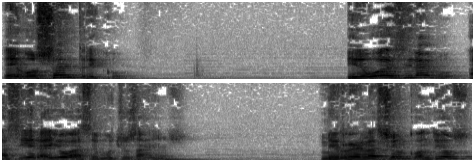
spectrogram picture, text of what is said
Egocéntrico. Y le voy a decir algo, así era yo hace muchos años. Mi relación con Dios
